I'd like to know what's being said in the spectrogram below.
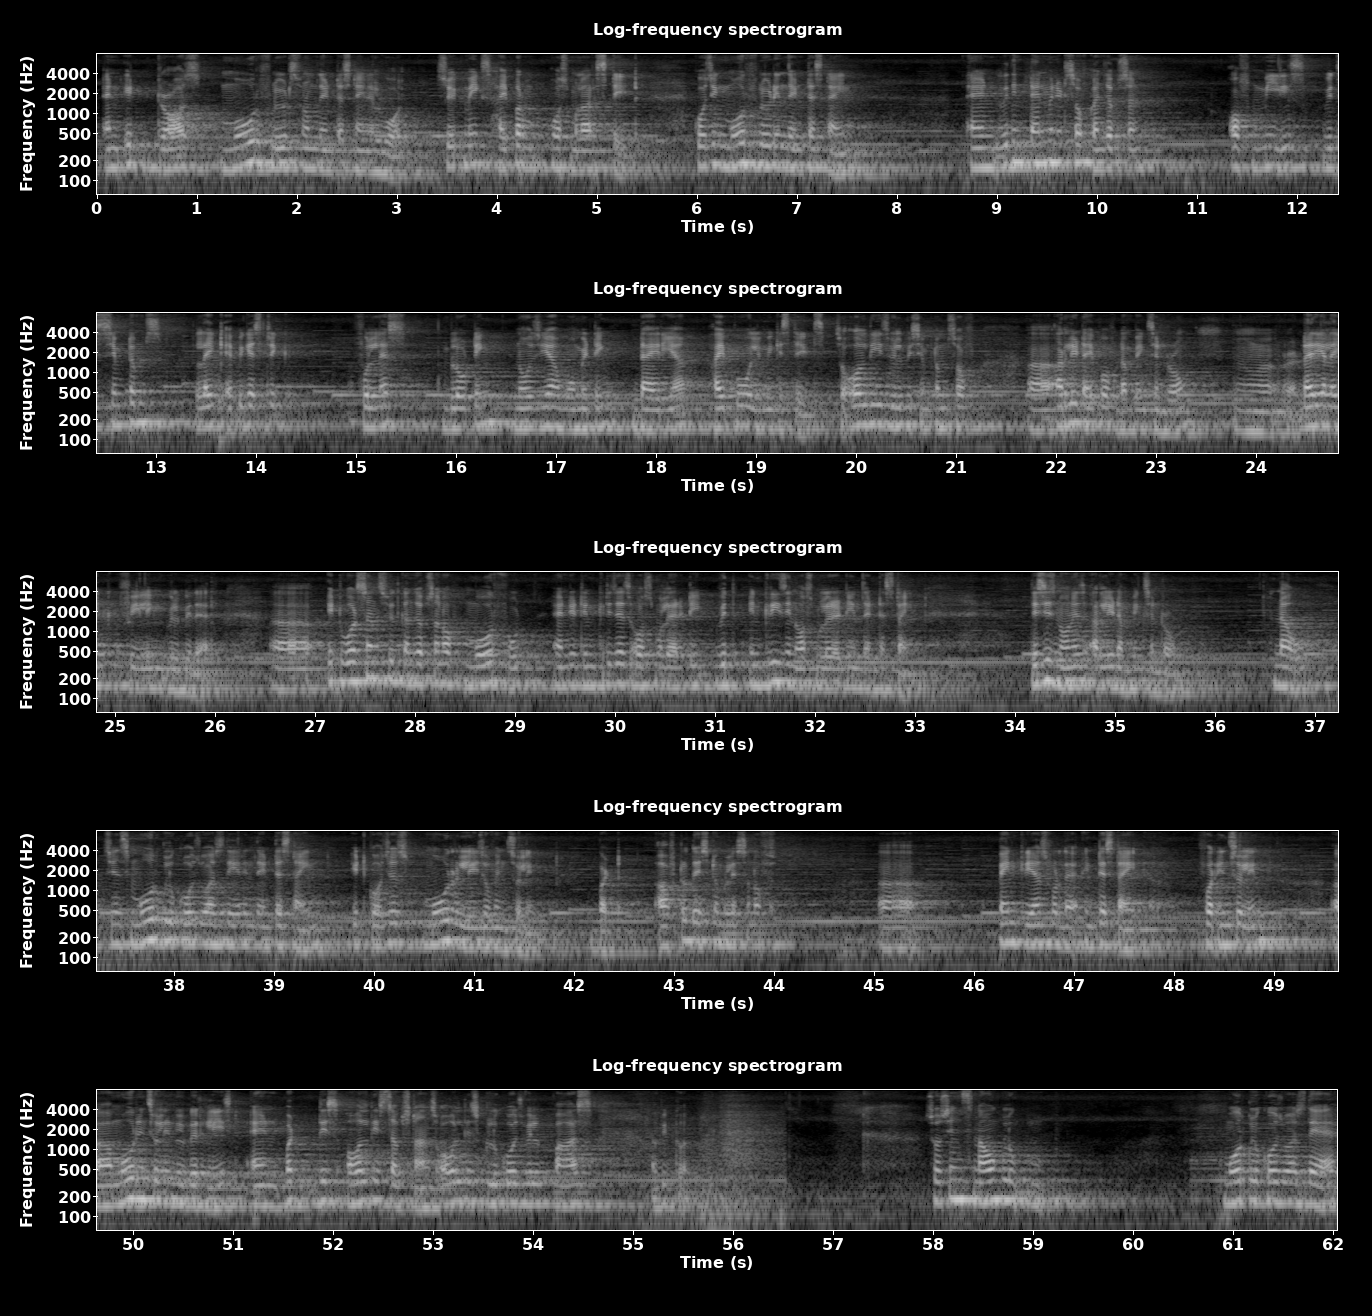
and it draws more fluids from the intestinal wall. So, it makes hyperosmolar state, causing more fluid in the intestine. And within 10 minutes of consumption of meals with symptoms like epigastric fullness, bloating, nausea, vomiting, diarrhea, hypovolemic states. So all these will be symptoms of uh, early type of dumping syndrome. Uh, diarrhea-like feeling will be there. Uh, it worsens with consumption of more food and it increases osmolarity with increase in osmolarity in the intestine. This is known as early dumping syndrome. Now, since more glucose was there in the intestine, it causes more release of insulin. But after the stimulation of pancreas for the intestine for insulin. Uh, more insulin will be released and but this all this substance all this glucose will pass uh, because so since now glu- more glucose was there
